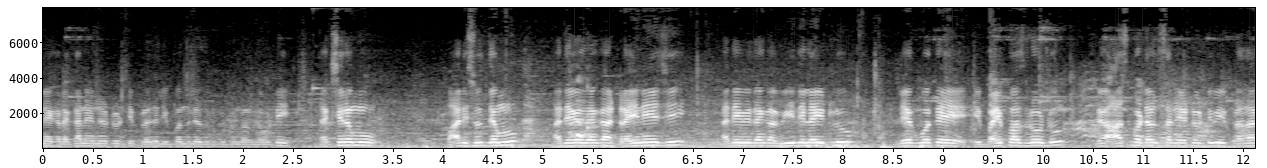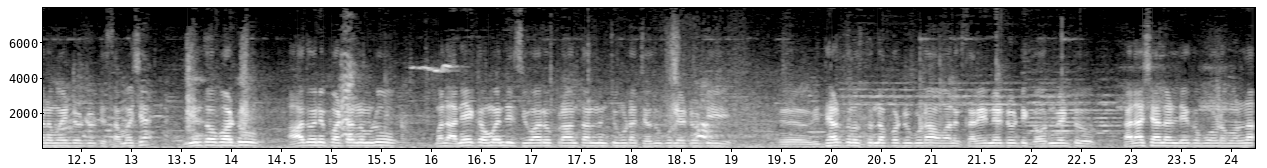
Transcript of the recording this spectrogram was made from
అనేక రకాలైనటువంటి ప్రజలు ఇబ్బందులు ఎదుర్కొంటున్నారు కాబట్టి తక్షణము పారిశుద్ధ్యము అదేవిధంగా డ్రైనేజీ అదేవిధంగా వీధి లైట్లు లేకపోతే ఈ బైపాస్ రోడ్డు హాస్పిటల్స్ అనేటువంటివి ప్రధానమైనటువంటి సమస్య. దీంతో పాటు ఆదోని పట్టణంలో మళ్ళీ అనేక మంది శివారు ప్రాంతాల నుంచి కూడా చదువుకునేటువంటి విద్యార్థులు వస్తున్నప్పటికీ కూడా వాళ్ళకి సరైనటువంటి గవర్నమెంట్ కళాశాలలు లేకపోవడం వలన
